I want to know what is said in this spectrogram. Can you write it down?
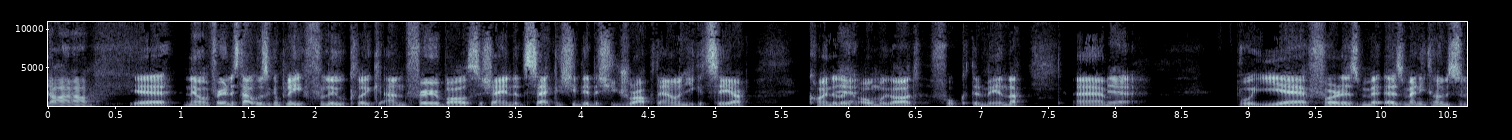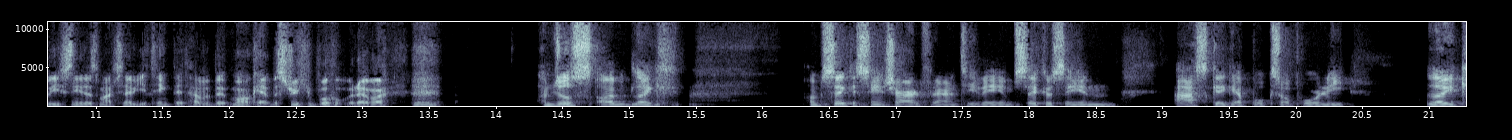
No, no. Yeah. Now, in fairness, that was a complete fluke. Like, and fair balls to Shayna that the second she did it, she dropped down. You could see her, kind of like, oh my god, fuck, didn't mean that. Um, Yeah. But yeah, for as as many times as we've seen this match now, you think they'd have a bit more chemistry, but whatever. I'm just, I'm like, I'm sick of seeing Charlotte Flair on TV. I'm sick of seeing Asuka get booked so poorly. Like,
